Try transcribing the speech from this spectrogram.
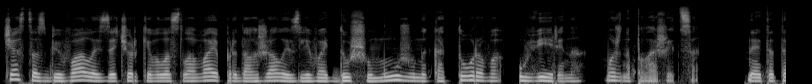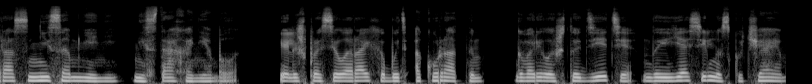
часто сбивалась, зачеркивала слова и продолжала изливать душу мужу, на которого, уверена, можно положиться. На этот раз ни сомнений, ни страха не было. Я лишь просила Райха быть аккуратным, говорила, что дети, да и я сильно скучаем,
